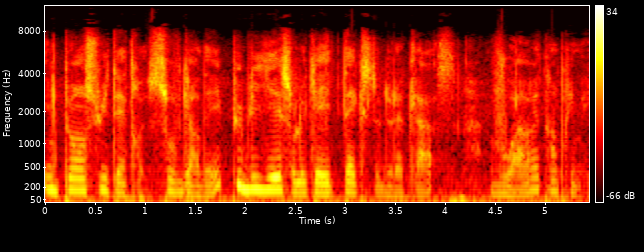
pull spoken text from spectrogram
Il peut ensuite être sauvegardé, publié sur le cahier texte de la classe, voire être imprimé.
